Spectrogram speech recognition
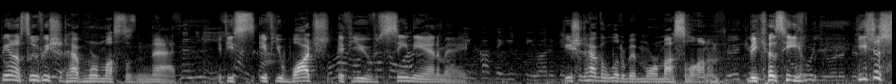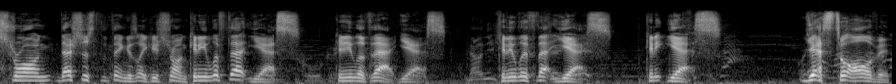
be honest, Luffy should have more muscles than that. If you if you watch if you've seen the anime, he should have a little bit more muscle on him because he he's just strong. That's just the thing. Is like he's strong. Can he lift that? Yes. Can he lift that? Yes. Can he lift that? Yes. Can he? Yes. Yes to all of it.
